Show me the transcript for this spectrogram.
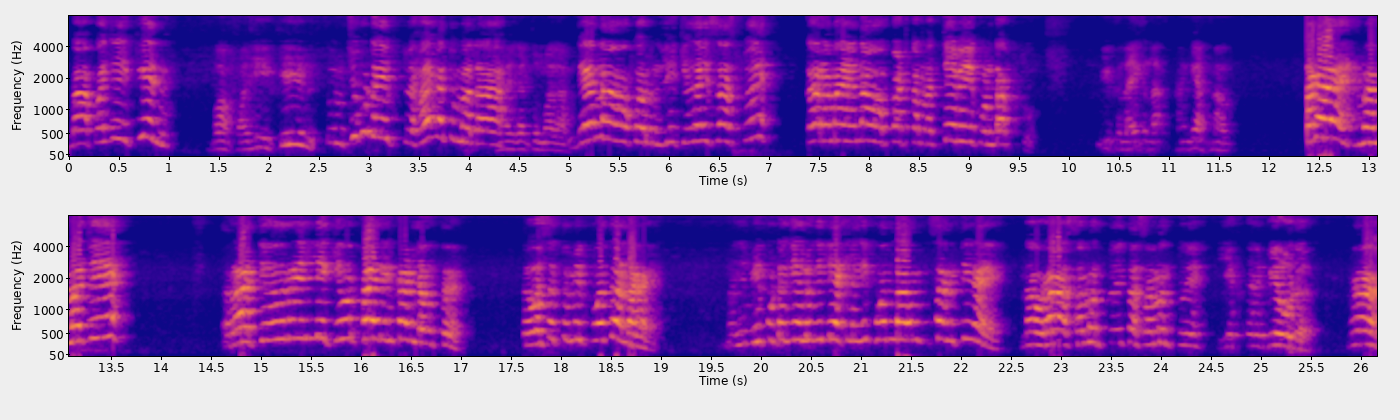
बापाची इकीन. बापाची तुमची कुठे इक- आहे का तुम्हाला? काय का तुम्हाला? द्या नाव करून लिखी जायचं असतोय. करा माझ्या नाव पटकन ते बी ऐकून टाकतो. इकला. आणि घ्या नाव. काय मामाजी रात्रीवर लेखीवर फायरिंग काढलं होतं. तसं तुम्ही पोच आला काय? म्हणजे मी कुठं गेलो की लेखलं की फोन लावून सांगते काय? नवरा असा म्हणतोय तसा म्हणतोय. एक तरी बेवड. हा.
